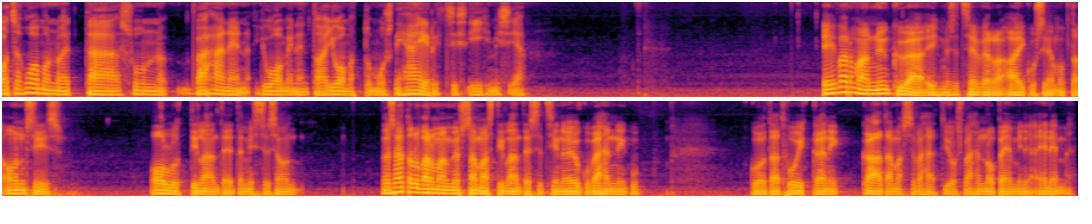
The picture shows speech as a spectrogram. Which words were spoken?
Oletko huomannut, että sun vähäinen juominen tai juomattomuus niin häiritsisi ihmisiä? Ei varmaan nykyään ihmiset sen verran aikuisia, mutta on siis ollut tilanteita, missä se on... No sä oot ollut varmaan myös samassa tilanteessa, että siinä on joku vähän niin kuin, kun otat huikkaa, niin kaatamassa vähän, että juos vähän nopeammin ja enemmän.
